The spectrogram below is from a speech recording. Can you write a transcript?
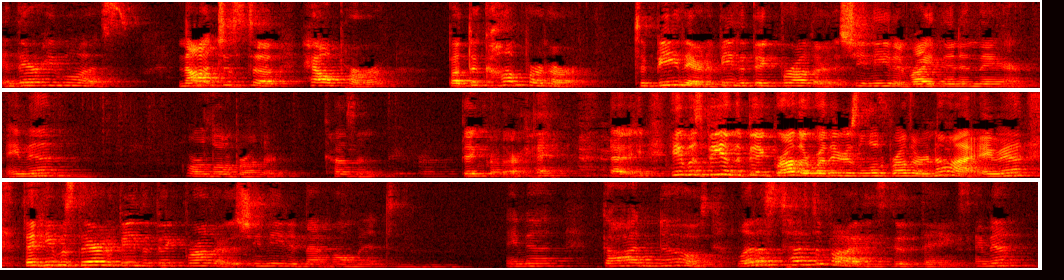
And there he was. Not just to help her, but to comfort her, to be there, to be the big brother that she needed right then and there. Amen? Or little brother, cousin. Big brother, okay? That he, he was being the big brother, whether he was a little brother or not, amen? That he was there to be the big brother that she needed in that moment. Mm-hmm. Amen? God knows. Let us testify these good things. Amen?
